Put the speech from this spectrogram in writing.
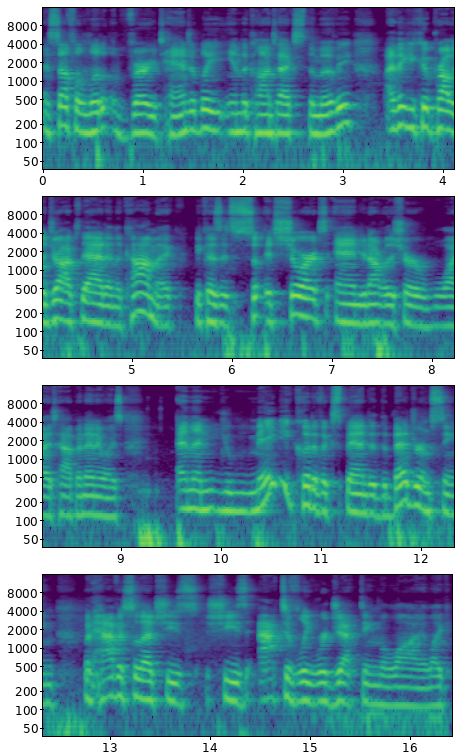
and stuff a little very tangibly in the context of the movie. I think you could probably drop that in the comic because it's it's short and you're not really sure why it's happened anyways. And then you maybe could have expanded the bedroom scene, but have it so that she's she's actively rejecting the lie, like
